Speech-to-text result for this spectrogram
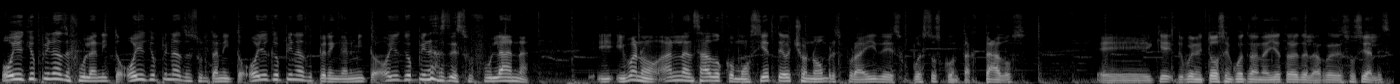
Oye, ¿qué opinas de fulanito? Oye, ¿qué opinas de sultanito? Oye, ¿qué opinas de perenganito? Oye, ¿qué opinas de su fulana? Y, bueno, han lanzado como 7, 8 nombres por ahí de supuestos contactados. Eh, bueno, y todos se encuentran ahí a través de las redes sociales.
